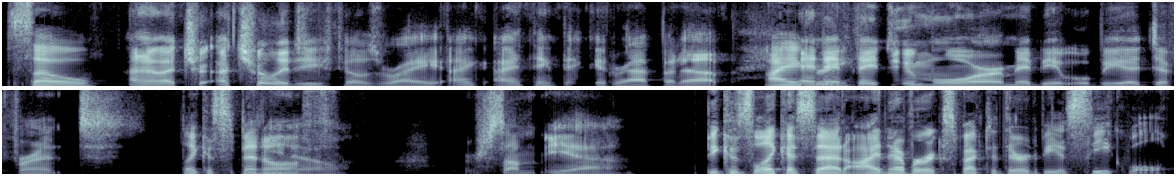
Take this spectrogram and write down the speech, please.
So I don't know. A, tr- a trilogy feels right. I, I think they could wrap it up. I agree. And if they do more, maybe it will be a different, like a you spin-off. know, or some. Yeah. because like I said, I never expected there to be a sequel.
